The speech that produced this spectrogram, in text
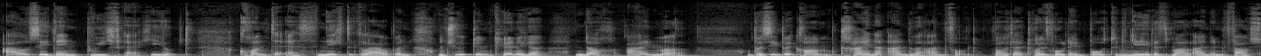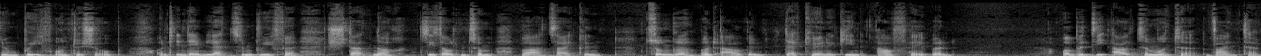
als sie den Brief erhielt, konnte es nicht glauben und schrieb dem Könige noch einmal, aber sie bekam keine andere Antwort, weil der Teufel dem Boten jedes Mal einen falschen Brief unterschob, und in dem letzten Briefe stand noch, sie sollten zum Wahrzeichen Zunge und Augen der Königin aufheben. Aber die alte Mutter weinte,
